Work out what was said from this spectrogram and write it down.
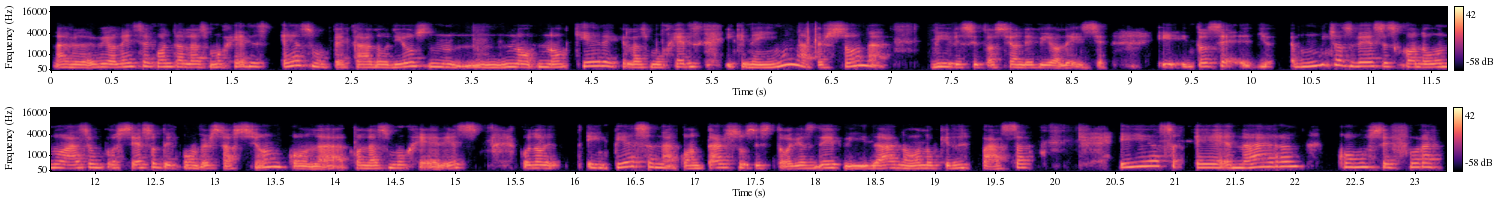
La violencia contra las mujeres es un pecado. Dios no, no quiere que las mujeres y que ninguna persona vive situación de violencia. Y entonces, muchas veces cuando uno hace un proceso de conversación con, la, con las mujeres, cuando empiezan a contar sus historias de vida, ¿no? Lo que les pasa, ellas narran como si fuera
